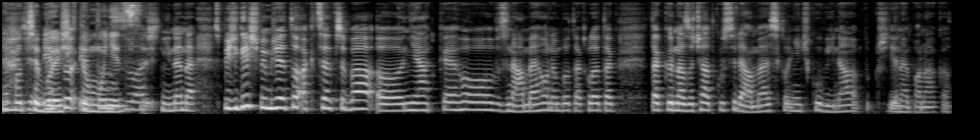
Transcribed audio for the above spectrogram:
Nepotřebuješ je to, k tomu je to nic. Zvláštní. Ne, ne. Spíš když vím, že je to akce třeba uh, nějakého známého nebo takhle, tak, tak na začátku si dáme skleničku vína, určitě ne panákat.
